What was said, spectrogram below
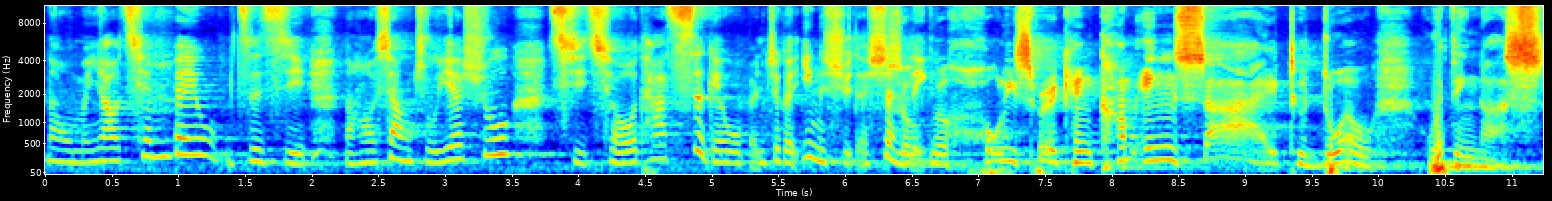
那我们要谦卑我们自己，然后向主耶稣祈求他赐给我们这个应许的 So 圣灵， the Holy Spirit can come inside to dwell within us.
